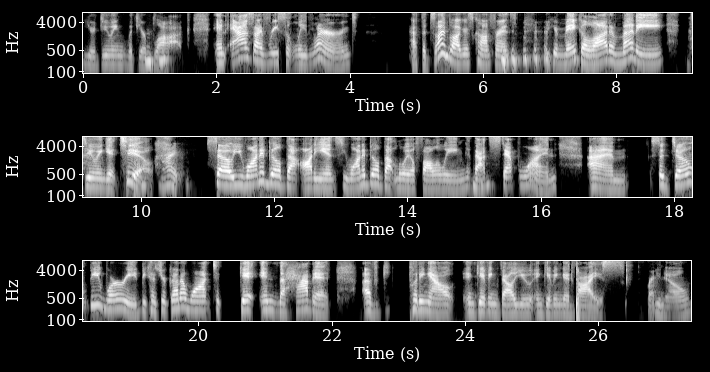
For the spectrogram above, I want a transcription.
you're doing with your Mhm. blog and as i've recently learned at the design bloggers conference you can make a lot of money doing it too right. so you want to build that audience, you want to build that loyal following. That's step one. Um, so don't be worried because you're going to want to get in the habit of putting out and giving value and giving advice. Right. You know,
